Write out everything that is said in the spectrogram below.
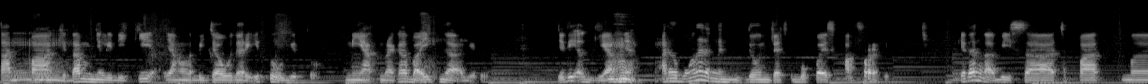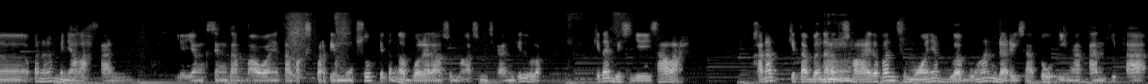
Tanpa Hmm. kita menyelidiki yang lebih jauh dari itu gitu. Niat mereka baik nggak gitu. Jadi agiannya ada hubungannya dengan don't judge a book by its cover gitu kita nggak bisa cepat me- apa namanya menyalahkan. Ya yang yang tampak awalnya tampak seperti musuh kita nggak boleh langsung mengasumsikan gitu loh. Kita bisa jadi salah. Karena kita benar atau Hmm. salah itu kan semuanya gabungan dari satu ingatan kita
